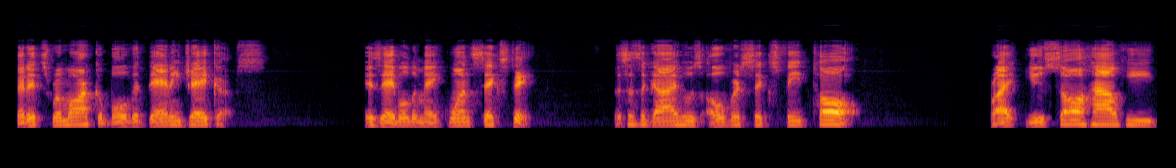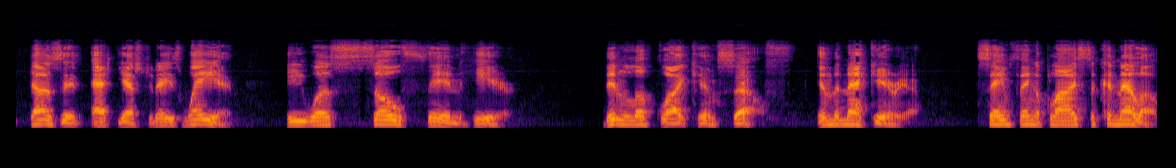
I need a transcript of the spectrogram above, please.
that it's remarkable that Danny Jacobs, is able to make 160. This is a guy who's over six feet tall, right? You saw how he does it at yesterday's weigh in. He was so thin here, didn't look like himself in the neck area. Same thing applies to Canelo.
